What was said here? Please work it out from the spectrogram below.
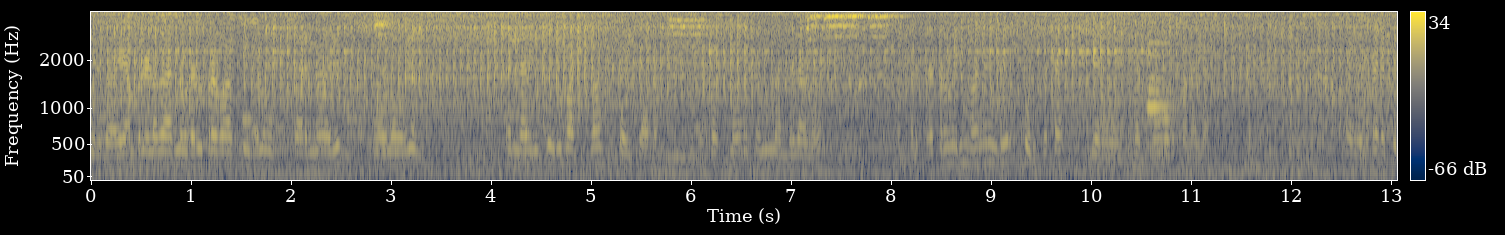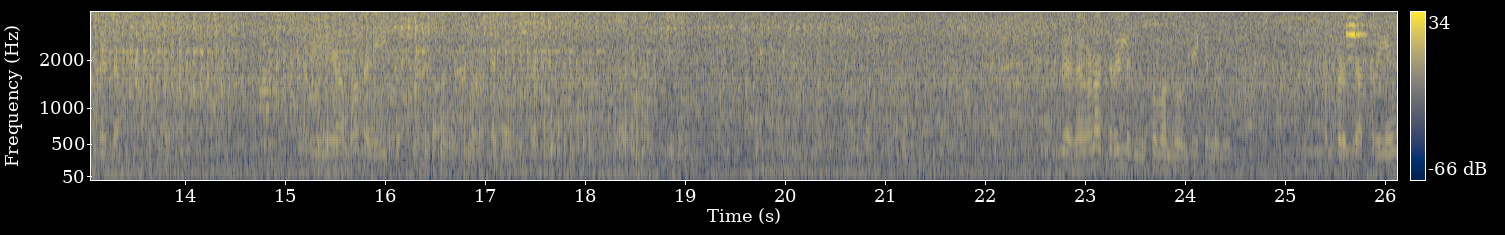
ഒരു അമ്പലമുള്ള കാരണം ഉടൽ പ്രവാസികളും വരുന്നവരും പോണവരും എല്ലാവർക്കും ഒരു ഭക്ഷണം കഴിക്കാമല്ലോ ഭക്ഷണം കിട്ടുന്നത് നല്ലതാണ്. അമ്പലത്തിൽ എത്ര വരുമാനം ഉണ്ട് കൊടുക്കട്ടെ. ജനങ്ങൾക്ക് ഭക്ഷണം കൊടുക്കണമല്ല. അങ്ങനെ തിരക്കുണ്ട് കേട്ടോ. ഹരേ രാമ ഹരേ കൃഷ്ണ. ജനങ്ങൾ അത്രയല്ല ദിവസം വന്നുകൊണ്ടിരിക്കുന്നത്. അമ്പലത്തിൽ അത്രയും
